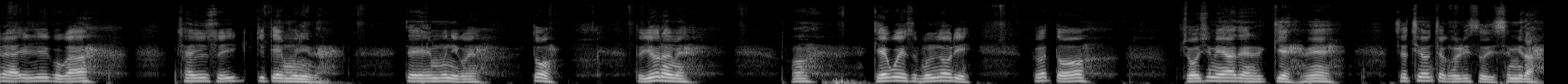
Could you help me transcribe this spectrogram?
그래야 119가 찾을 수 있기 때문입니다. 때문이고요. 또, 또 여름에 어, 계곡에서 물놀이 그것도 조심해야 될 게 왜 저체온증 걸릴 수 있습니다.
